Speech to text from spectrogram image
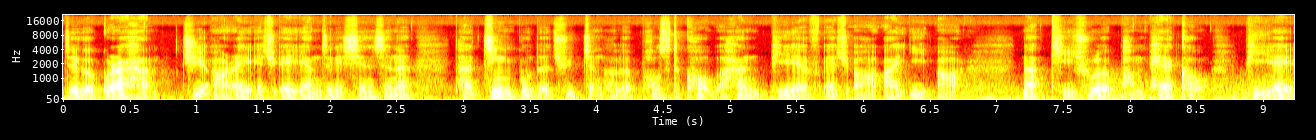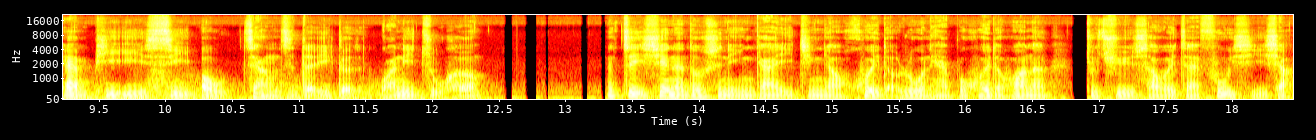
这个 Graham G R A H A M 这个先生呢，他进一步的去整合了 Post Corp 和 P F H R I E R，那提出了 Pampeco P A M P E C O 这样子的一个管理组合。那这些呢，都是你应该已经要会的。如果你还不会的话呢，就去稍微再复习一下。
